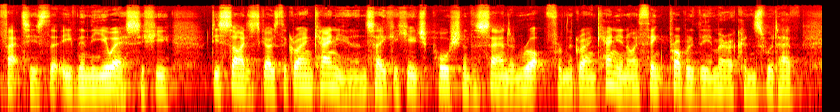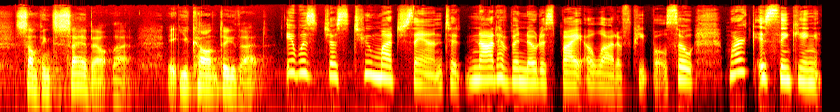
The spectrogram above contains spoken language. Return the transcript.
Fact is that even in the US, if you decided to go to the Grand Canyon and take a huge portion of the sand and rock from the Grand Canyon, I think probably the Americans would have something to say about that. It, you can't do that. It was just too much sand to not have been noticed by a lot of people. So, Mark is thinking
